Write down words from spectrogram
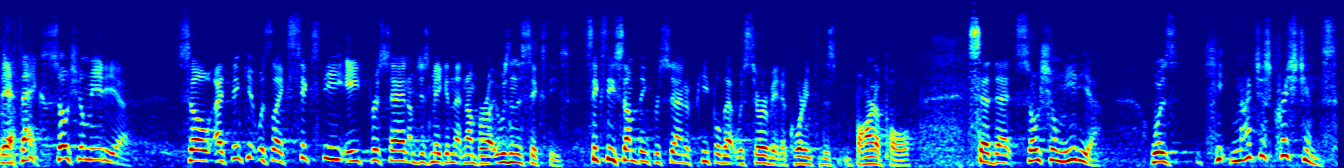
Yeah, thanks. Social media. So I think it was like 68%. I'm just making that number up. It was in the 60s. 60 something percent of people that was surveyed, according to this Barna poll, said that social media was not just Christians,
